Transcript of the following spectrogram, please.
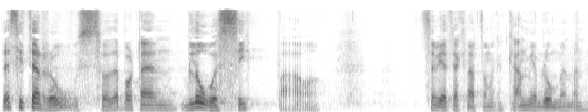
Där sitter en ros och där borta en blåsippa. Och... Sen vet jag knappt om man kan mer blommor. Men...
